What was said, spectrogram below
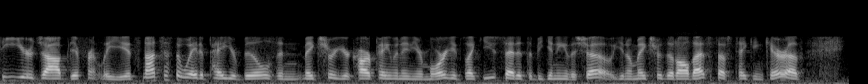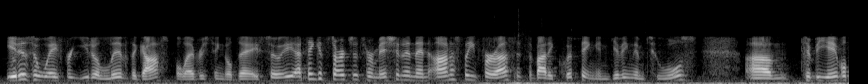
see your job differently. It's not just a way to pay your bills and make sure your car payment and your mortgage, like you said at the beginning of the show, you know, make sure that all that stuff's taken care of. It is a way for you to live the gospel every single day. So I think it starts with permission, and then honestly, for us, it's about equipping and giving them tools um, to be able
